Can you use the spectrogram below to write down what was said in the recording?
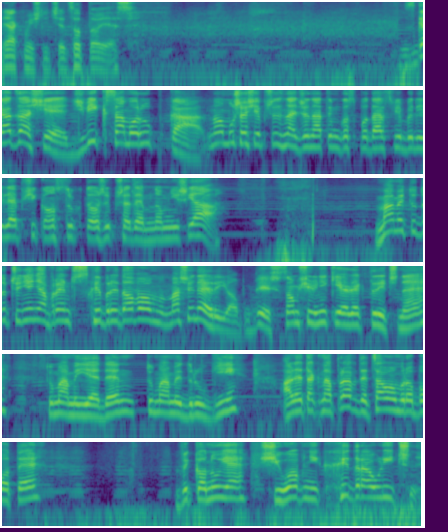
Jak myślicie, co to jest? Zgadza się, dźwig samoróbka. No muszę się przyznać, że na tym gospodarstwie byli lepsi konstruktorzy przede mną niż ja. Mamy tu do czynienia wręcz z hybrydową maszynerią, gdyż są silniki elektryczne. Tu mamy jeden, tu mamy drugi, ale tak naprawdę całą robotę wykonuje siłownik hydrauliczny.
